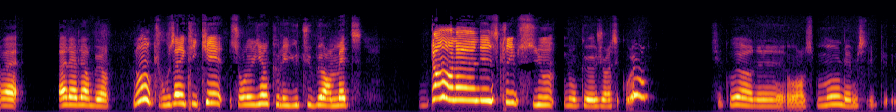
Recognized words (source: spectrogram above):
Ouais, elle a l'air bien. Donc, vous allez cliquer sur le lien que les youtubeurs mettent dans la description. Donc, euh, je reste couleur. C'est quoi World Small, MCPE.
